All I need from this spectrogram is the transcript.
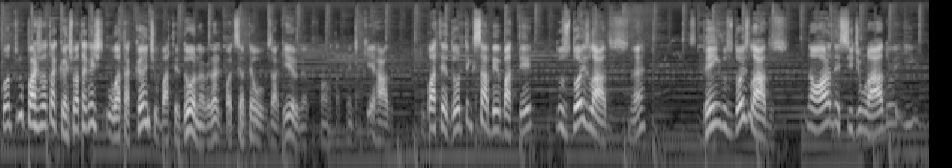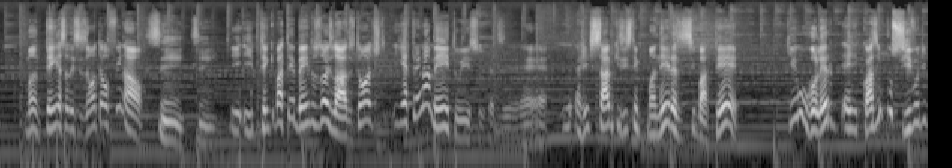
quanto por parte do atacante. O atacante, o, atacante, o batedor, na verdade, pode ser até o zagueiro, né? Tô falando atacante aqui errado. O batedor tem que saber bater dos dois lados, né? Bem dos dois lados. Na hora decide um lado e mantém essa decisão até o final. Sim, sim. E, e tem que bater bem dos dois lados. Então, e é treinamento isso, quer dizer. é- a gente sabe que existem maneiras de se bater que o goleiro é quase impossível de,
